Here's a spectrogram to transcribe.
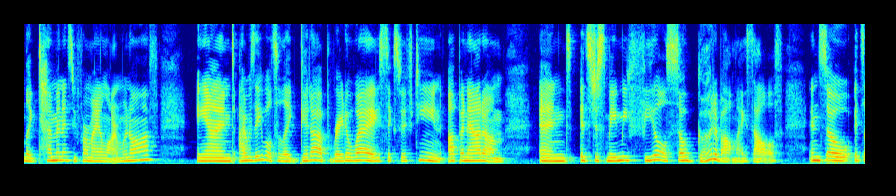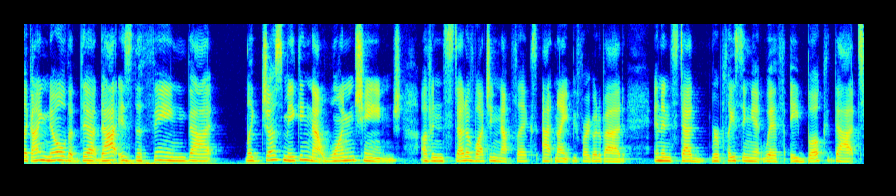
like 10 minutes before my alarm went off. And I was able to like get up right away, 6:15, up and at 'em, and it's just made me feel so good about myself. And so it's like I know that that that is the thing that like just making that one change of instead of watching Netflix at night before I go to bed and instead replacing it with a book that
